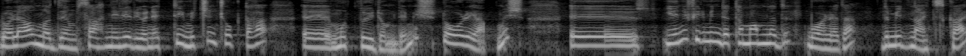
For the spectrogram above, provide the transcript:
rol almadığım sahneleri yönettiğim için çok daha e, mutluydum demiş. Doğru yapmış. E, yeni filmini de tamamladı bu arada. The Midnight Sky.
